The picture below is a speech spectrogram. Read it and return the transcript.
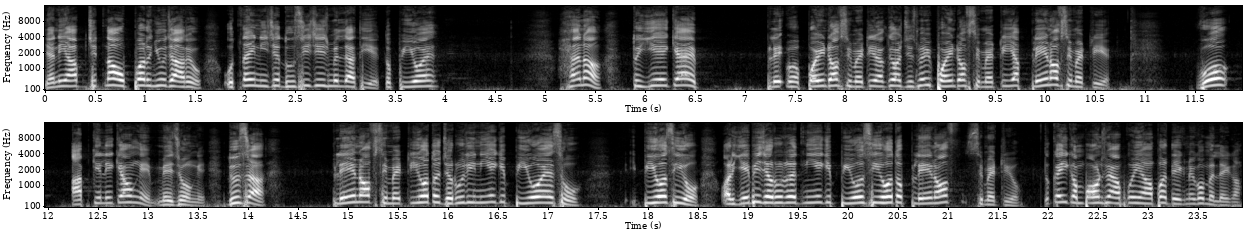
यानी आप जितना ऊपर यूँ जा रहे हो, उतना ही नीचे दूसरी चीज़ मिल जाती है। तो पीओ है। है ना? तो ये क्या है? पॉइंट ऑफ़ सिमेट्री रखते हैं और जिसमें भी पॉइंट ऑफ़ सिमेट्री या प्लेन ऑफ़ सिमेट्री है, वो आपके लिए क्या होंगे? मेजो होंगे। दूसरा प्लेन ऑफ़ सिमेट्री हो तो ज़रूरी नहीं है कि पीओएस हो पीओसी हो, और ये भी ज़रूरत नहीं है कि पीओसी हो तो प्लेन ऑफ़ सिमेट्री हो। तो कई कंपाउंड्स में आपको यहाँ पर देखने को मिलेगा।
